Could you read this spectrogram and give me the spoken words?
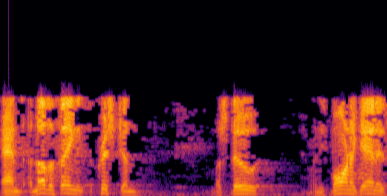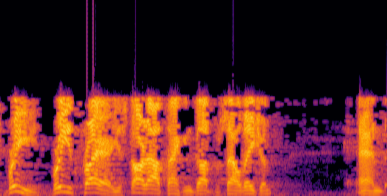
And another thing a Christian must do when he's born again is breathe. Breathe prayer. You start out thanking God for salvation. And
